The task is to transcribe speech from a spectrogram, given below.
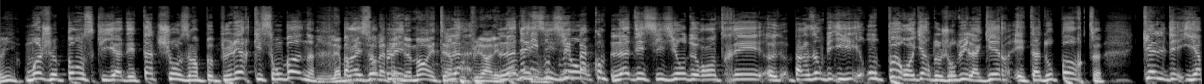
Oui. Moi, je pense qu'il y a des tas de choses impopulaires qui sont bonnes. L'abolition de la peine de mort était la- impopulaire à l'époque. La Non, mais vous pouvez décision, la de rentrer, euh, par exemple, il- on peut regarder aujourd'hui la guerre est à nos portes. Quelle Il n'y a,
